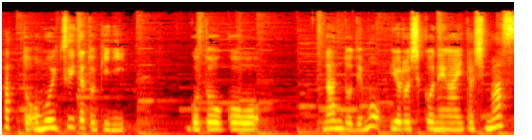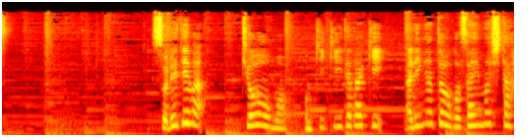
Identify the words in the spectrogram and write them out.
パッと思いついた時にご投稿を何度でもよろしくお願いいたします。それでは今日もお聴きいただきありがとうございました。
